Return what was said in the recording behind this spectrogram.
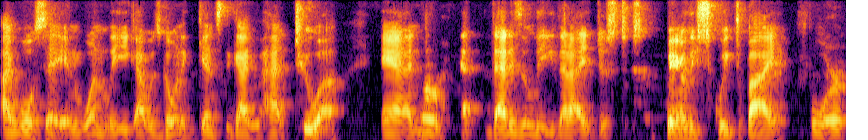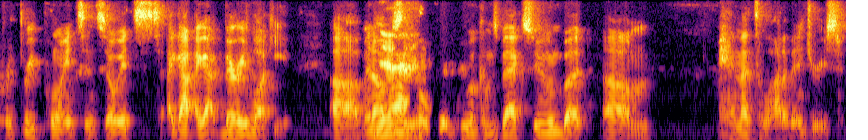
I will say in one league, I was going against the guy who had Tua, and that, that is a league that I just barely squeaked by for for three points, and so it's I got I got very lucky, um, and obviously yeah. hopefully Tua comes back soon, but um, man, that's a lot of injuries.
